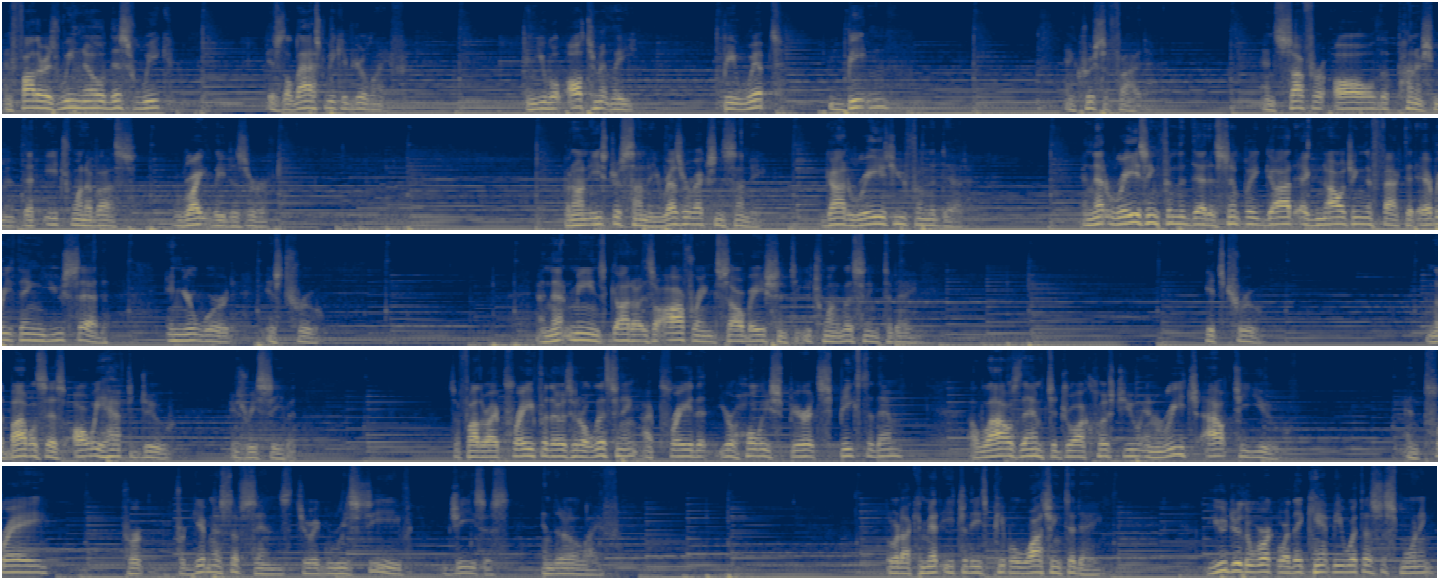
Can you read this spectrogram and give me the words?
And Father, as we know this week is the last week of your life, and you will ultimately be whipped, beaten, and crucified, and suffer all the punishment that each one of us rightly deserved. But on Easter Sunday, Resurrection Sunday, God raised you from the dead. And that raising from the dead is simply God acknowledging the fact that everything you said in your word is true. And that means God is offering salvation to each one listening today. It's true. And the Bible says all we have to do is receive it. So, Father, I pray for those that are listening. I pray that your Holy Spirit speaks to them, allows them to draw close to you and reach out to you and pray for forgiveness of sins to receive Jesus into their life. Lord, I commit each of these people watching today. You do the work, Lord. They can't be with us this morning.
